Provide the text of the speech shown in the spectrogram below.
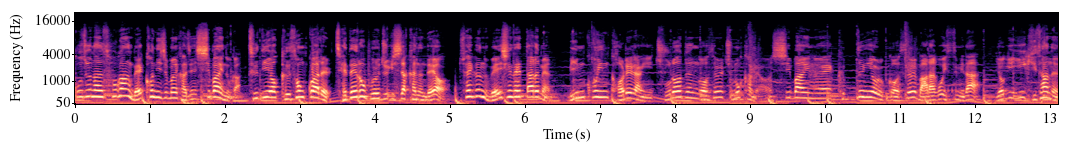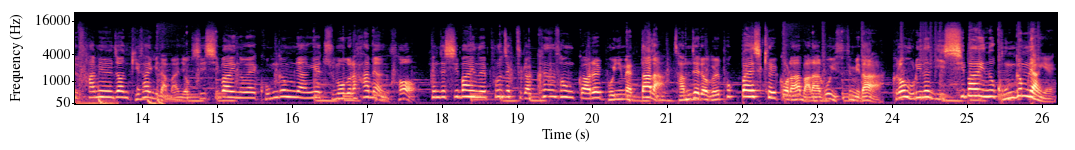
꾸준한 소강 메커니즘을 가진 시바이누가 드디어 그 성과를 제대로 보여주기 시작하는데요. 최근 외신에 따르면 밈코인 거래량이 줄어든 것을 주목하며 시바이누의 급등이 올 것을 말하고 있습니다 여기 이 기사는 3일 전 기사입니다만 역시 시바이누의 공급량에 주목을 하면서 현재 시바이누의 프로젝트가 큰 성과를 보임에 따라 잠재력을 폭발시킬 거라 말하고 있습니다. 그럼 우리는 이 시바이누 공급량에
